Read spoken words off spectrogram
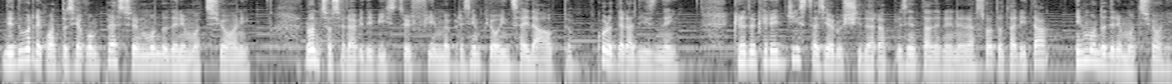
dedurre quanto sia complesso il mondo delle emozioni. Non so se l'avete visto il film, per esempio Inside Out, quello della Disney. Credo che il regista sia riuscito a rappresentare nella sua totalità il mondo delle emozioni.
